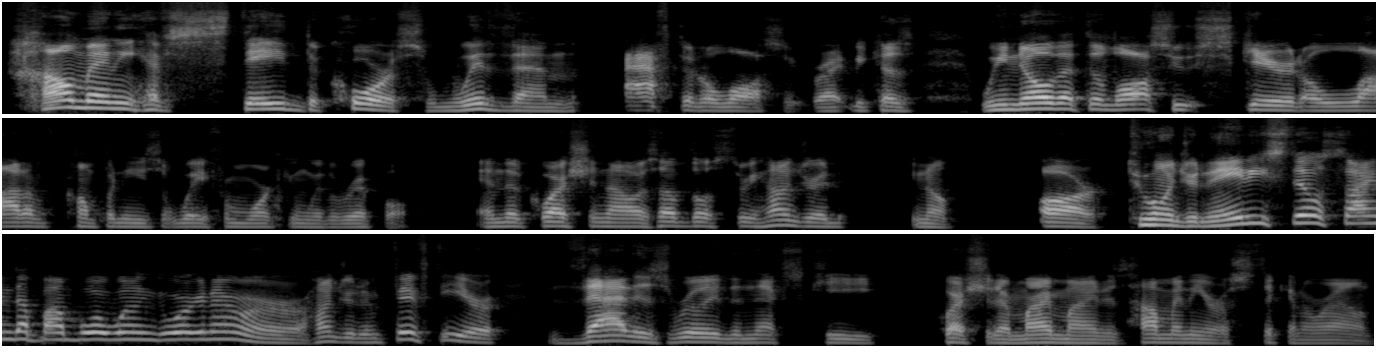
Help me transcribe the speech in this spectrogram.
how many have stayed the course with them after the lawsuit, right? Because we know that the lawsuit scared a lot of companies away from working with Ripple. And the question now is of those 300, you know, are 280 still signed up on board willing to work them or 150 or that is really the next key question in my mind is how many are sticking around.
